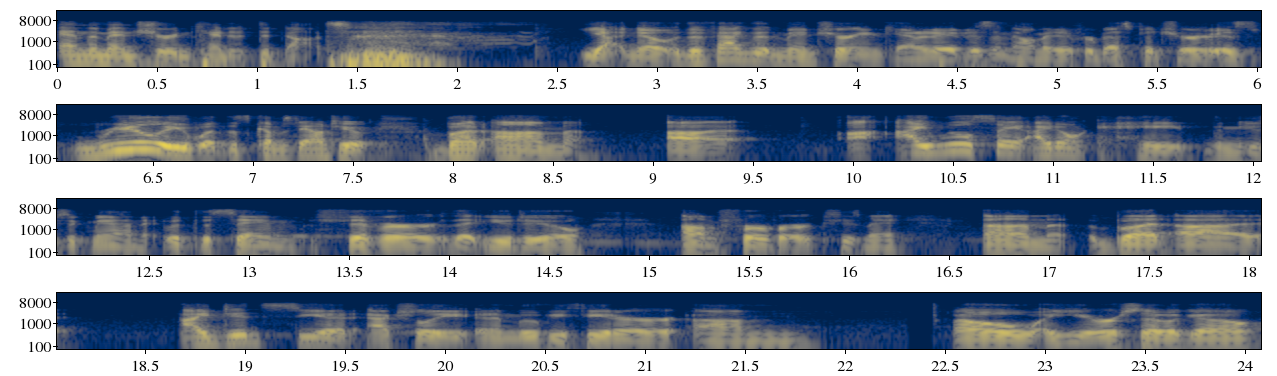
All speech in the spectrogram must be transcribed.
and the Manchurian Candidate did not. Yeah, no, the fact that Manchurian Candidate isn't nominated for Best Picture is really what this comes down to. But um, uh, I, I will say I don't hate The Music Man with the same fervor that you do, um, fervor, excuse me. Um, but uh, I did see it actually in a movie theater, um, oh, a year or so ago.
